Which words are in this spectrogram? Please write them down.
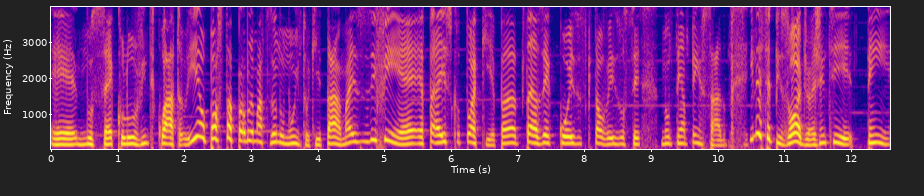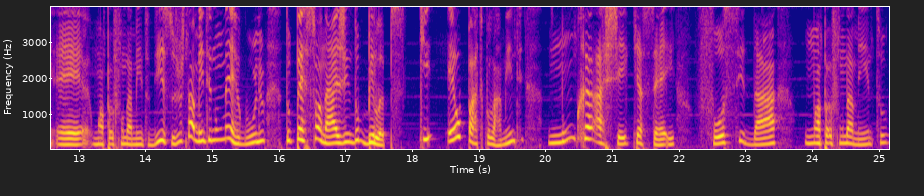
é, no século 24. E eu posso estar problematizando muito aqui, tá? Mas enfim, é, é para isso que eu tô aqui, é para trazer coisas que talvez você não tenha pensado. E nesse episódio a gente tem é, um aprofundamento disso justamente num mergulho do personagem do Billups, que eu particularmente nunca achei que a série fosse dar um aprofundamento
